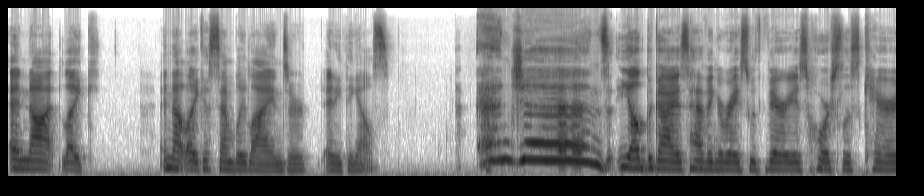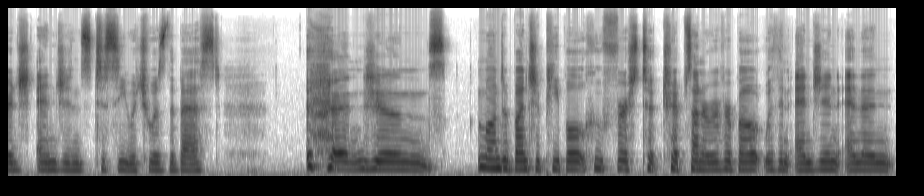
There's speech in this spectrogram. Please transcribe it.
and not like and not like assembly lines or anything else. Engines! yelled the guys having a race with various horseless carriage engines to see which was the best. Engines, moaned a bunch of people who first took trips on a riverboat with an engine and then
